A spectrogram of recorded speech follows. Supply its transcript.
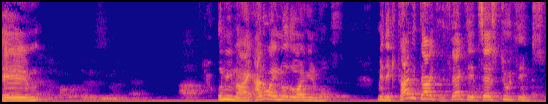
Um, Umimai, how do I know the argument both? Midiktani tart, the fact that it says two things.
